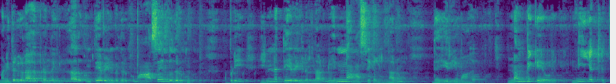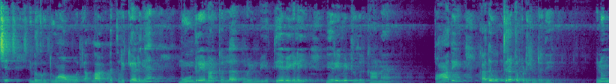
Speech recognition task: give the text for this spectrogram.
மனிதர்களாக பிறந்த எல்லாருக்கும் தேவை என்பது இருக்கும் ஆசை என்பது இருக்கும் அப்படி என்ன தேவைகள் இருந்தாலும் என்ன ஆசைகள் இருந்தாலும் தைரியமாக நம்பிக்கையோடு நீயத் வச்சு இந்த ஒரு துவாவை ஓதி அல்லாஹ் இடத்துல கேளுங்க. மூன்றே நாட்களில் உங்களுடைய தேவைகளை நிறைவேற்றுவதற்கான பாதை கதவு திறக்கப்படுகின்றது. இன்னும்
